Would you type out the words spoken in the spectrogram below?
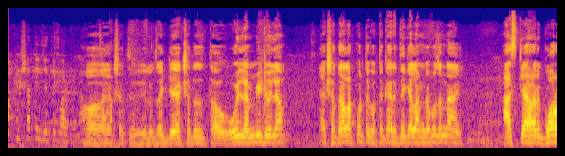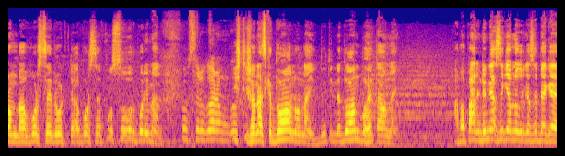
আপুর সাথে যেতে পারবেন হ্যাঁ একসাথে এলো জায়গায় একসাথে তাও ওইলাম মিট হইলাম একসাথে আলাপ করতে করতে গাড়িতে গেলাম গা বোঝেন নাই? আজকে আর গরমটাও পড়ছে রোদটা পড়ছে প্রচুর পরিমাণ। প্রচুর গরম স্টেশন আজকে দোহানও নাই দুই তিনটা দোহান বহে তাও নাই। আবার পানি টেনে আছে কি আপনাদের কাছে ব্যাগে?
